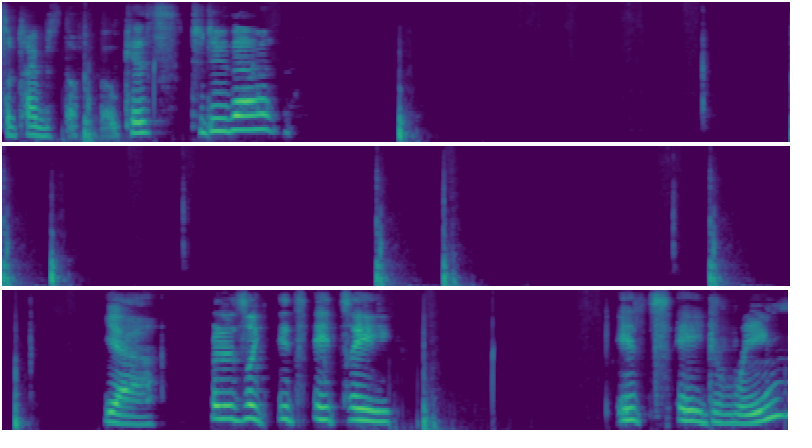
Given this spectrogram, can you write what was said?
sometimes the focus to do that. Yeah, but it's like it's it's a it's a dream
